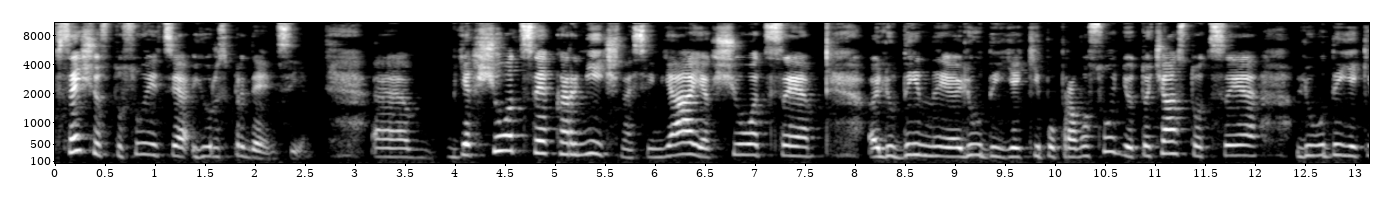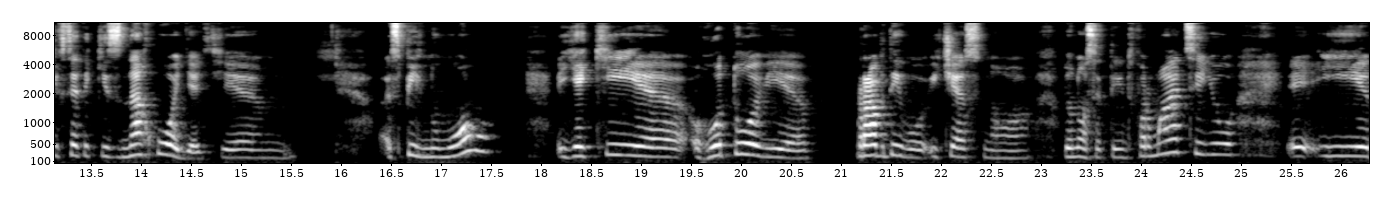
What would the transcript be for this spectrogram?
Все, що стосується юриспруденції. Якщо це кармічна сім'я, якщо це людини, люди, які по правосуддю, то часто це люди, які все-таки знаходять ем, спільну мову, які готові правдиво і чесно доносити інформацію. Е, І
